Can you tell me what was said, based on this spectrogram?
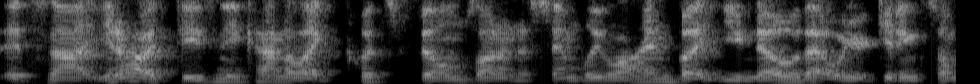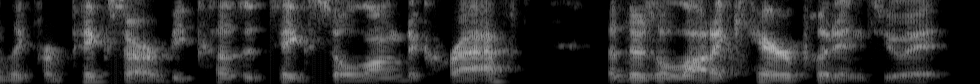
it's not you know how disney kind of like puts films on an assembly line but you know that when you're getting something from pixar because it takes so long to craft that there's a lot of care put into it.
